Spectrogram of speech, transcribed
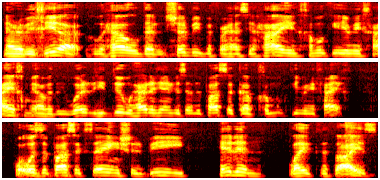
Now Rabbi Chia, who held that it should be before Hasya, hi, what did he do? How did he understand the pasuk of Chamuki Reichayich? What was the pasuk saying should be hidden like the thighs?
